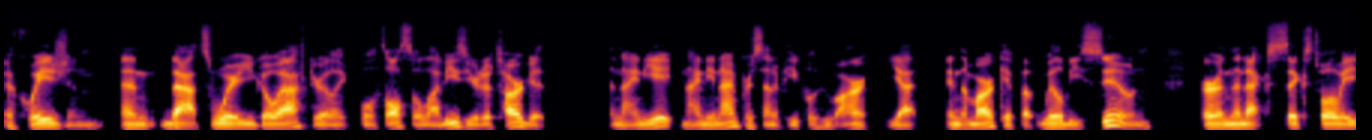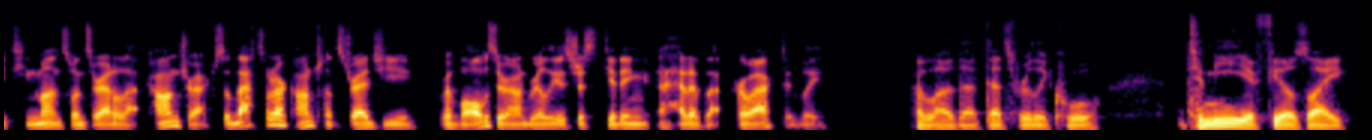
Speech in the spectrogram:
equation. And that's where you go after. Like, well, it's also a lot easier to target the 98, 99% of people who aren't yet in the market, but will be soon or in the next 6, 12, 18 months once they're out of that contract. So that's what our content strategy revolves around really is just getting ahead of that proactively. I love that. That's really cool. To me, it feels like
